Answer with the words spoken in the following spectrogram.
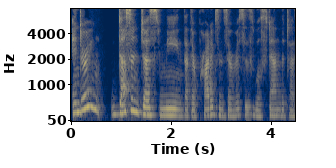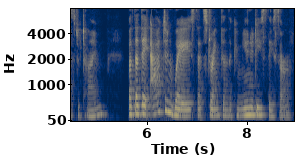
Enduring doesn't just mean that their products and services will stand the test of time, but that they act in ways that strengthen the communities they serve.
